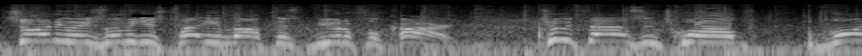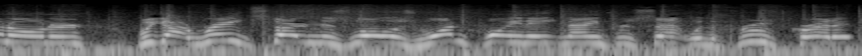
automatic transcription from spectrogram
So anyways, let me just tell you about this beautiful car. 2012, one owner. We got rates starting as low as 1.89% with approved credit.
